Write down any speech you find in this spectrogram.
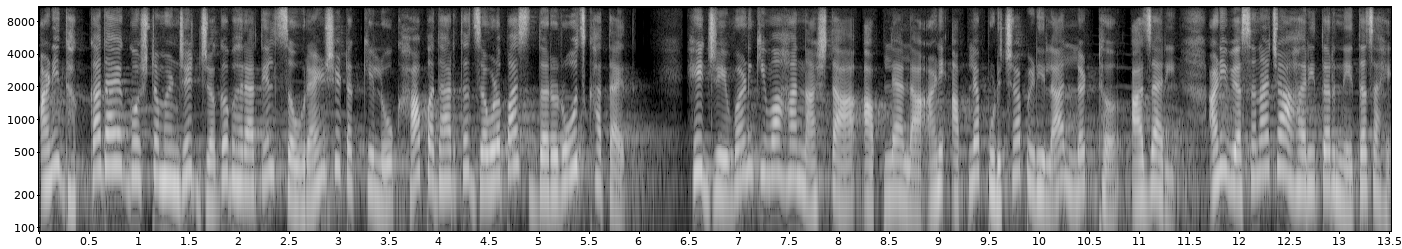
आणि धक्कादायक गोष्ट म्हणजे जगभरातील चौऱ्याऐंशी टक्के लोक हा पदार्थ जवळपास दररोज खातायत. हे जेवण किंवा हा नाश्ता आपल्याला आणि आपल्या पुढच्या पिढीला लठ्ठ आजारी आणि व्यसनाच्या आहारी तर नेतच आहे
